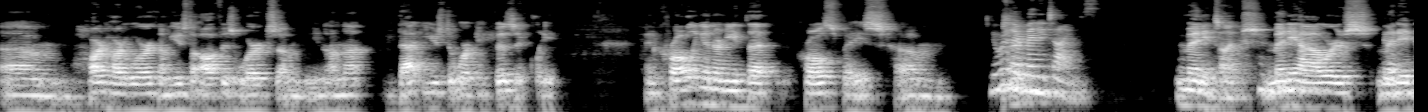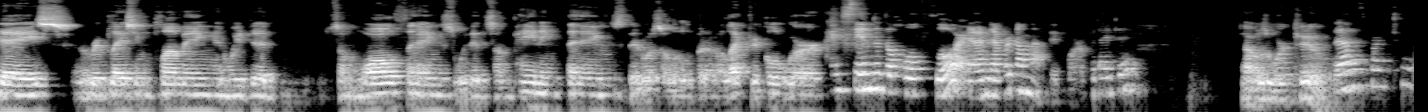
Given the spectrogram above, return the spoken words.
Um, hard, hard work. I'm used to office work, so I'm, you know, I'm not that used to working physically. And crawling underneath that crawl space, um, You were there many times. many times, many hours, many days, replacing plumbing, and we did some wall things. We did some painting things. There was a little bit of electrical work. I sanded the whole floor, and I've never done that before, but I did. That was work too. That was work too.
